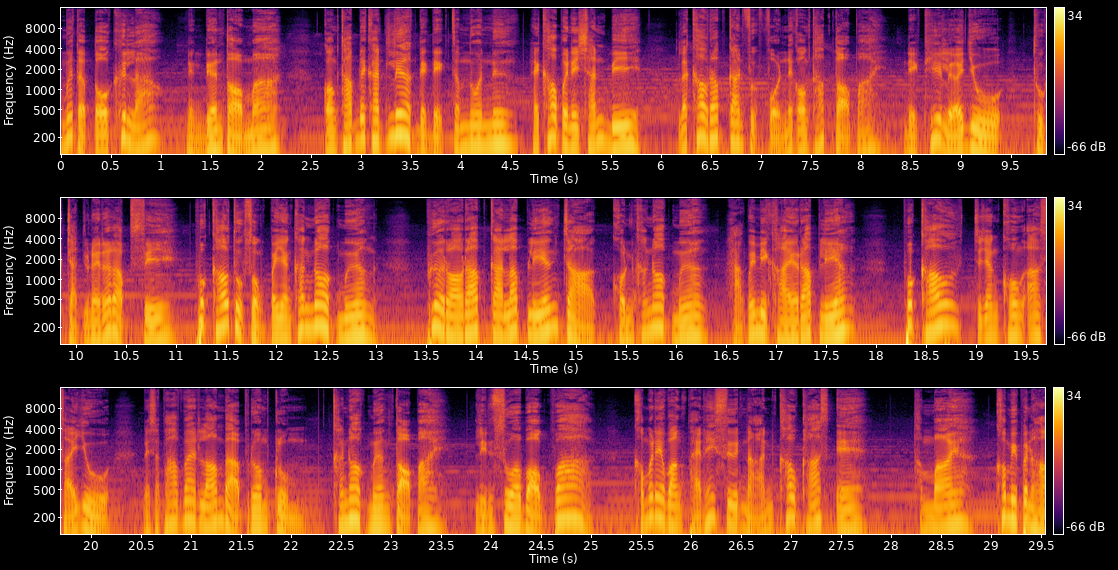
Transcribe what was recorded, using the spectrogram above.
เมื่อเติบโตขึ้นแล้วหนึ่งเดือนต่อมา กองทัพได้คัดเลือกเด็กๆจำนวนหนึ่งให้เข้าไปในชั้น B และเข้ารับการฝึกฝนในกองทัพต่อไป เด็กที่เหลืออยู่ถูกจัดอยู่ในระดับ C พวกเขาถูกส่งไปยังข้างนอกเมือง เพื่อรอรับการรับเลี้ยงจากคนข้างนอกเมือง หากไม่มีใครรับเลี้ยง พวกเขาจะยังคงอาศัยอยู่ ในสภาพแวดล้อมแบบรวมกลุ่ม ข้างนอกเมืองต่อไป หลินซัวบอกว่าเขาไม่ได้วางแผนให้ซือหนานเข้าคลาส A ทำไมอะเขามีปัญหา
